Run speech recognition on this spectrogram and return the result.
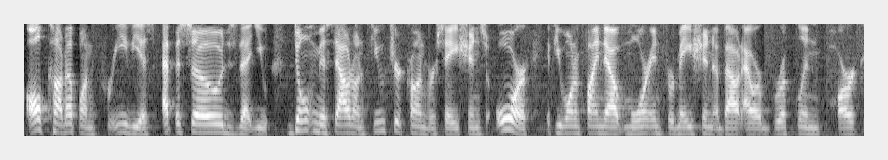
all caught up on previous episodes, that you don't miss out on future conversations, or if you want to find out more information about our Brooklyn Park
